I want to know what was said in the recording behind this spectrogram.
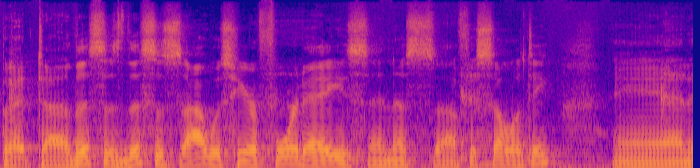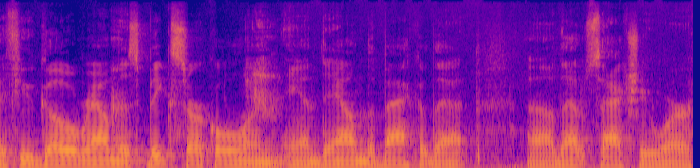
But uh, this is this is I was here four days in this uh, facility, and if you go around this big circle and, and down the back of that, Uh, that's actually where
